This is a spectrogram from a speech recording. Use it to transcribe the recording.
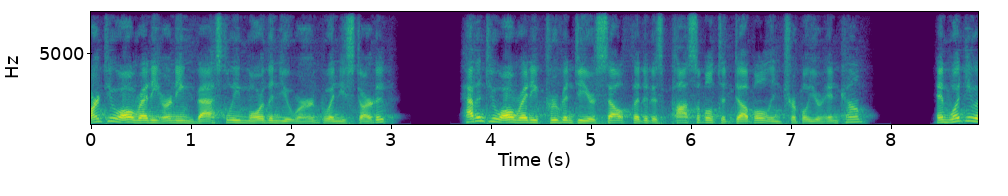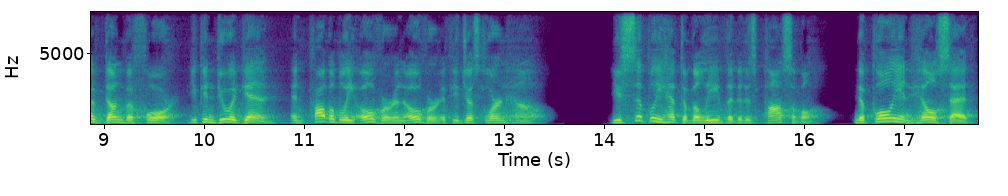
Aren't you already earning vastly more than you earned when you started? Haven't you already proven to yourself that it is possible to double and triple your income? And what you have done before, you can do again, and probably over and over if you just learn how. You simply have to believe that it is possible. Napoleon Hill said,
